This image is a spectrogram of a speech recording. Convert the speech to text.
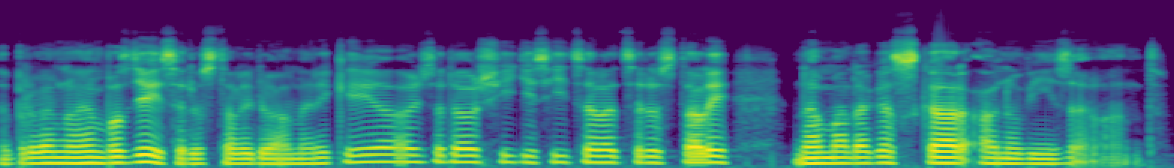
Zaprvé mnohem později se dostali do Ameriky a až za další tisíce let se dostali na Madagaskar a Nový Zéland.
